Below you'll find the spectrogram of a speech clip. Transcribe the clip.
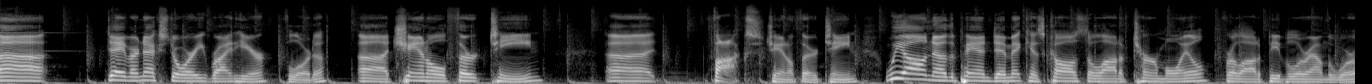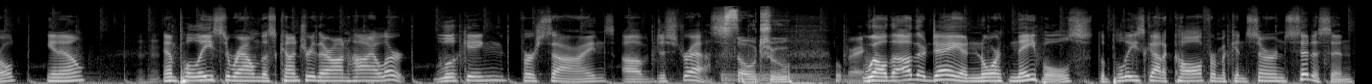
Uh, Dave, our next story right here, Florida. Uh, Channel 13. Uh, Fox Channel 13. We all know the pandemic has caused a lot of turmoil for a lot of people around the world, you know? And police around this country, they're on high alert, looking for signs of distress. So true. Right. Well, the other day in North Naples, the police got a call from a concerned citizen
